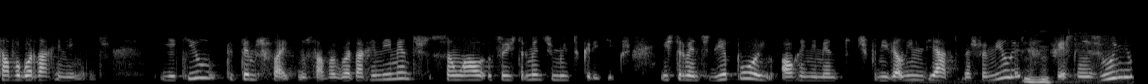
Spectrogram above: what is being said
salvaguardar rendimentos. E aquilo que temos feito no salvaguardar rendimentos são, são, instrumentos muito críticos. Instrumentos de apoio ao rendimento disponível imediato das famílias, uhum. fez-se em junho,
